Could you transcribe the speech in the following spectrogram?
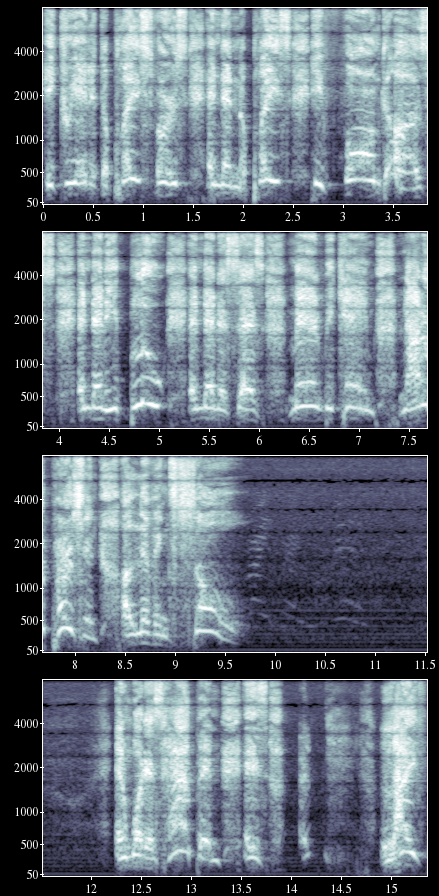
He created the place first, and then the place, he formed us, and then he blew, and then it says, man became not a person, a living soul. And what has happened is life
